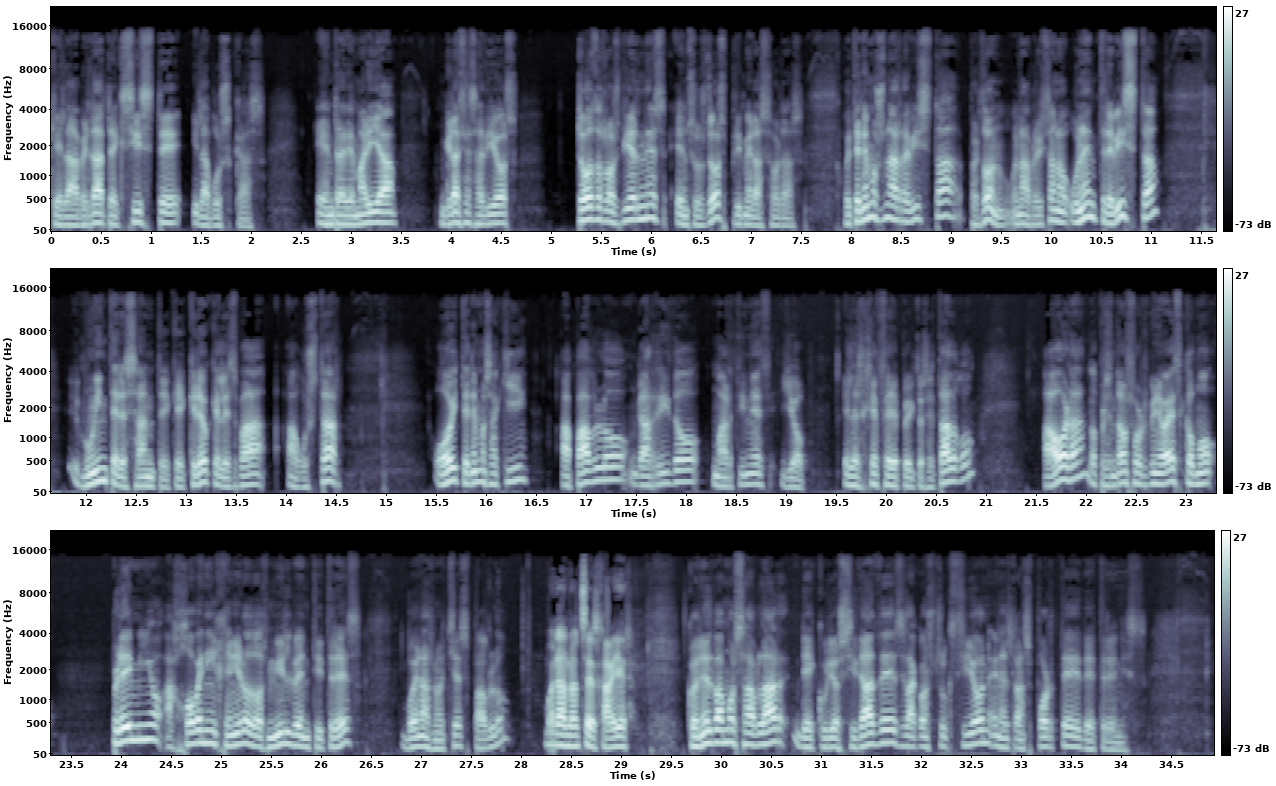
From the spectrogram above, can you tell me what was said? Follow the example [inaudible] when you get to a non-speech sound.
que la verdad existe y la buscas. En Radio María, gracias a Dios, todos los viernes en sus dos primeras horas. Hoy tenemos una revista, perdón, una revista no, una entrevista muy interesante que creo que les va a gustar. Hoy tenemos aquí a Pablo Garrido Martínez Job. Él es jefe de proyectos Etalgo Ahora lo presentamos por primera vez como Premio a Joven Ingeniero 2023. Buenas noches, Pablo. Buenas noches, Javier. Con él vamos a hablar de curiosidades de la construcción en el transporte de trenes.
